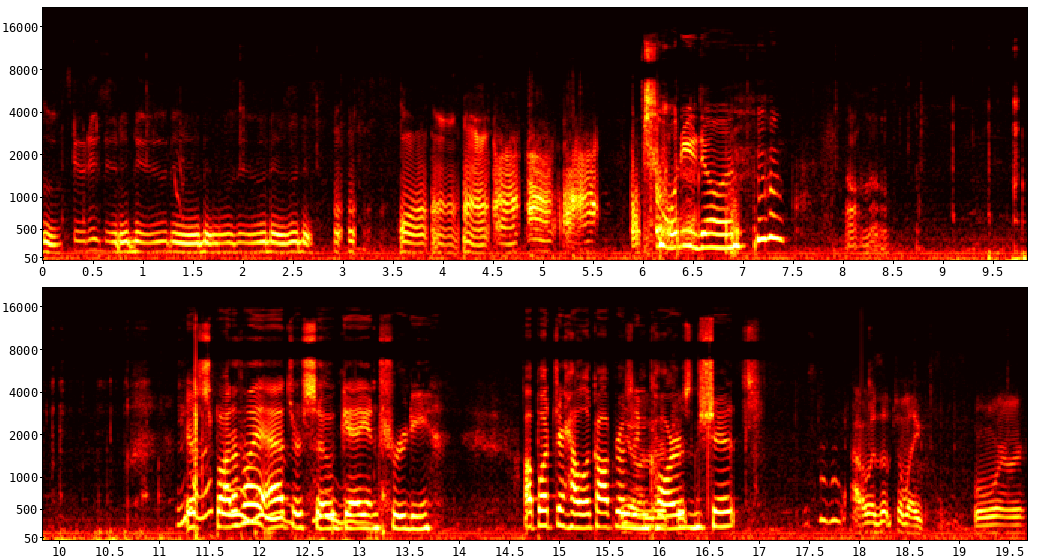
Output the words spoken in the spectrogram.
ooh. Do, do, do, do, do, do, do, do, do. what are you doing? I don't know. Yo, Spotify ads are so gay and fruity. A bunch of helicopters Yo, and cars and shit. I was up till like four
